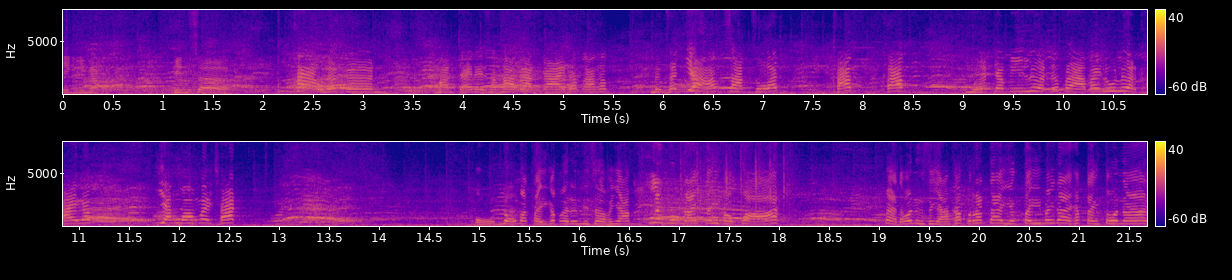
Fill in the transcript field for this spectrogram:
จริงๆครับดินเซอร์ ห้าวเหลือเกิน มั่นใจในสภาพร่างกายครับมาครับหนึ่งสยามสับสวนครับครับ เหมือนจะมีเลือดหรือเปล่าไม่รู้เลือดใครครับ ยังมองไม่ชัด โอ้โหโหนมาตีครับเออเดนดินเซอร์พยายามเล่นวงในตีเข่าขวาแม่แต่ว่าหนึ่งสยามครับรัดได้ยังตีไม่ได้ครับแต่งตัวนาน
